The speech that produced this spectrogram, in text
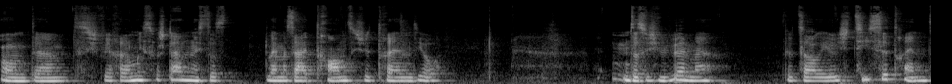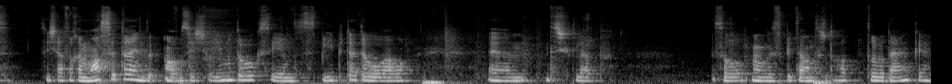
Und ähm, das ist vielleicht auch ein Missverständnis, dass wenn man sagt, trans ist ein Trend, ja. Das ist wie wenn man würde sagen, ja, ist ein Trend. Es ist einfach ein Massentrend, aber es ist schon immer da gewesen und es bleibt auch da, aber ähm, das ist, glaube so, man muss ein bisschen anders darüber denken.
